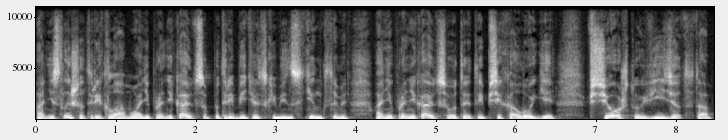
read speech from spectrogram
Они слышат рекламу, они проникаются потребительскими инстинктами, они проникаются вот этой психологией. Все, что видят там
